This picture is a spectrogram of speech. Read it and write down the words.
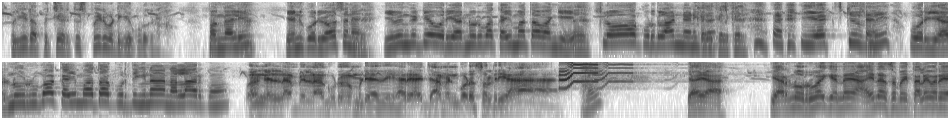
ஸ்பீடா பிச்சை எடுத்து ஸ்பீடு வட்டிக்கு கொடுக்குறான். பங்காளி எனக்கு ஒரு யோசனை. இவங்கிட்டே ஒரு இருநூறு ரூபாய் கைமாத்தா வாங்கி ஸ்லோவா கொடுக்கலாம்னு நினைக்கிறேன். எக்ஸ்கியூஸ் மீ ஒரு இருநூறு ரூபாய் கைமாத்தா கொடுத்தீங்கன்னா நல்லா இருக்கும். உங்க நம்பிலாம் கொடுக்க முடியாது. யாரையா ஜாமீன் போட சொல்றியா? ஏயா இருநூறு ரூபாய்க்கு என்ன ஐநா சபை தலைவரை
